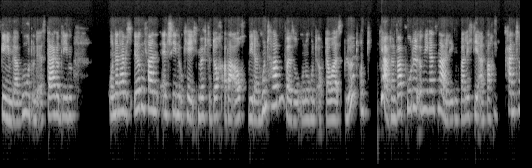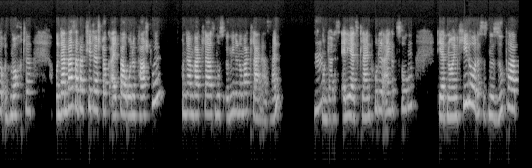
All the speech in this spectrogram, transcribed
ging ihm da gut und er ist da geblieben. Und dann habe ich irgendwann entschieden, okay, ich möchte doch aber auch wieder einen Hund haben, weil so ohne Hund auf Dauer ist blöd. Und ja, dann war Pudel irgendwie ganz naheliegend, weil ich die einfach kannte und mochte. Und dann war es aber vierter Stock Altbau ohne Fahrstuhl. Und dann war klar, es muss irgendwie eine Nummer kleiner sein. Hm. Und dann ist Ellie als Kleinpudel eingezogen. Die hat neun Kilo, das ist eine super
